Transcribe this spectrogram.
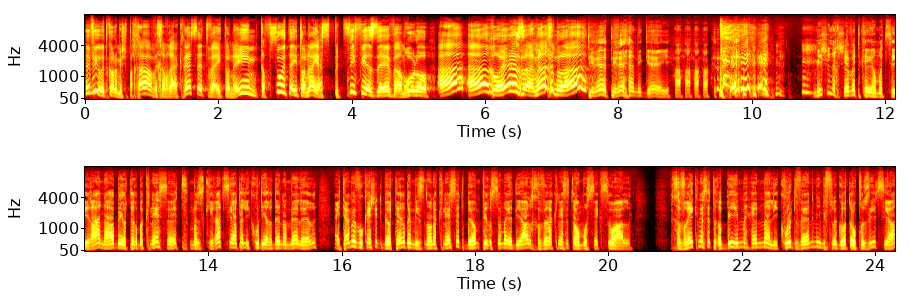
הביאו את כל המשפחה וחברי הכנסת והעיתונאים, תפסו את העיתונאי הספציפי הזה ואמרו לו, אה, אה, רואה, זה אנחנו, אה? תראה, תראה, אני גיי. מי שנחשבת כיום הצעירה הנאה ביותר בכנסת, מזכירת סיעת הליכוד ירדנה מלר, הייתה מבוקשת ביותר במזנון הכנסת ביום פרסום הידיעה על חבר הכנסת ההומוסקסואל. חברי כנסת רבים, הן מהליכוד והן ממפלגות האופוזיציה,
